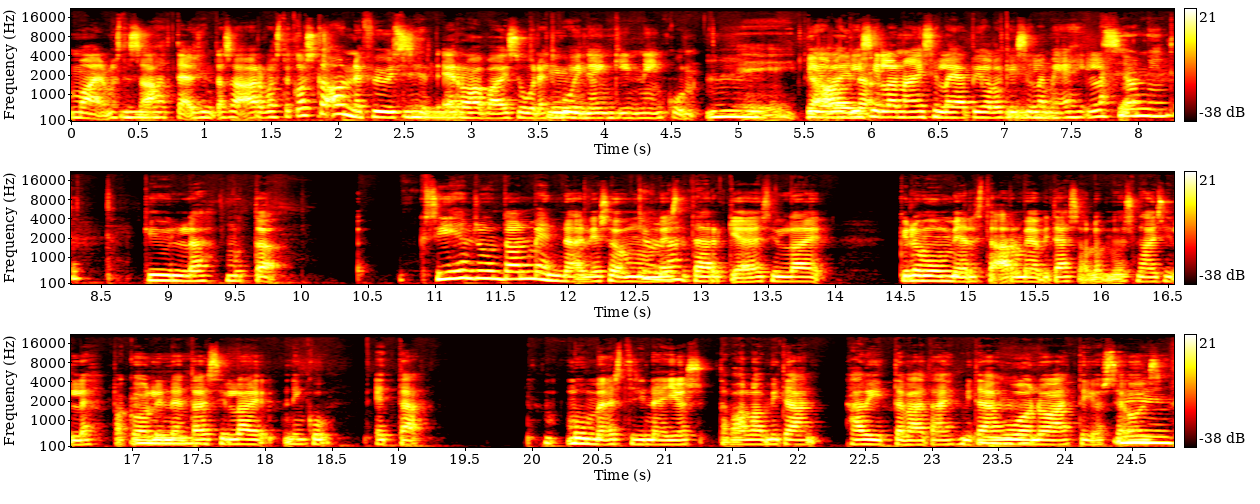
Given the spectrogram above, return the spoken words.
maailmasta mm. saada täysin tasa-arvoista, koska on ne fyysiset mm. eroavaisuudet mm. kuitenkin niin kuin mm. Biologisilla naisilla ja biologisilla miehillä. Se on niin totta. Kyllä, mutta siihen suuntaan mennään ja se on mun Kyllä. mielestä tärkeää. Ja sillä lailla- kyllä mun mielestä armeija pitäisi olla myös naisille pakollinen. Mm. Tai sillä lailla, niin kuin, että mun mielestä siinä ei olisi tavallaan mitään hävittävää tai mitään mm. huonoa, että jos se mm. olisi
